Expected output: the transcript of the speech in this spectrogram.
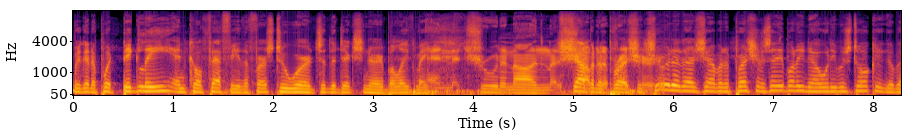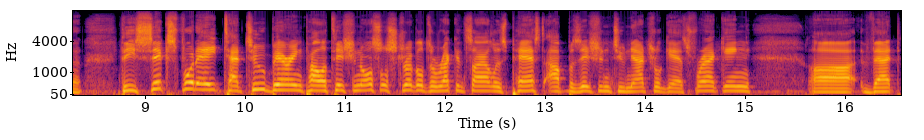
We're going to put Bigley and covfefe, the first two words in the dictionary, believe me. And true and anon Shabbat Shabbat pressure. Uh, Shabbat of pressure. Does anybody know what he was talking about? The six foot eight tattoo bearing politician also struggled to reconcile his past opposition to natural gas fracking uh, that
